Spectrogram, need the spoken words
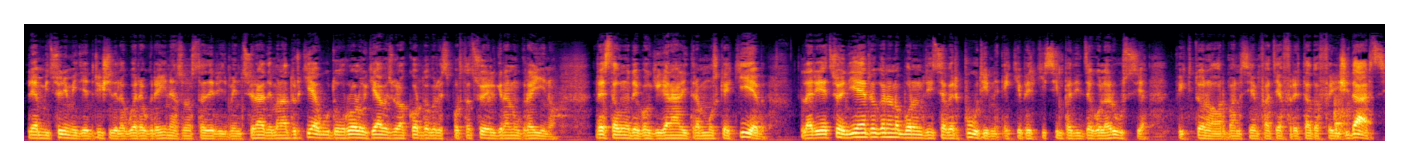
Le ambizioni mediatrici della guerra ucraina sono state ridimensionate, ma la Turchia ha avuto un ruolo chiave sull'accordo per l'esportazione del grano ucraino. Resta uno dei pochi canali tra Mosca e Kiev. La rielezione di Erdogan è una buona notizia per Putin e che per chi simpatizza con la Russia. Viktor Orban si è infatti affrettato a felicitarsi.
